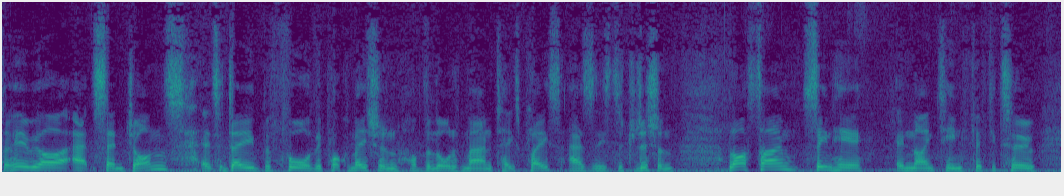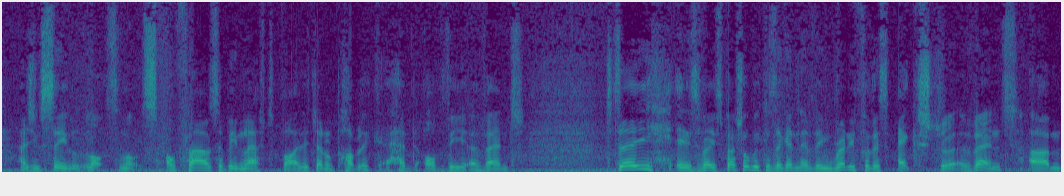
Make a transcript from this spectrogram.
So here we are at St John's. It's a day before the proclamation of the Lord of Mann takes place, as is the tradition. Last time seen here in 1952, as you can see, lots and lots of flowers have been left by the general public ahead of the event. Today is very special because they're getting everything ready for this extra event. Um,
